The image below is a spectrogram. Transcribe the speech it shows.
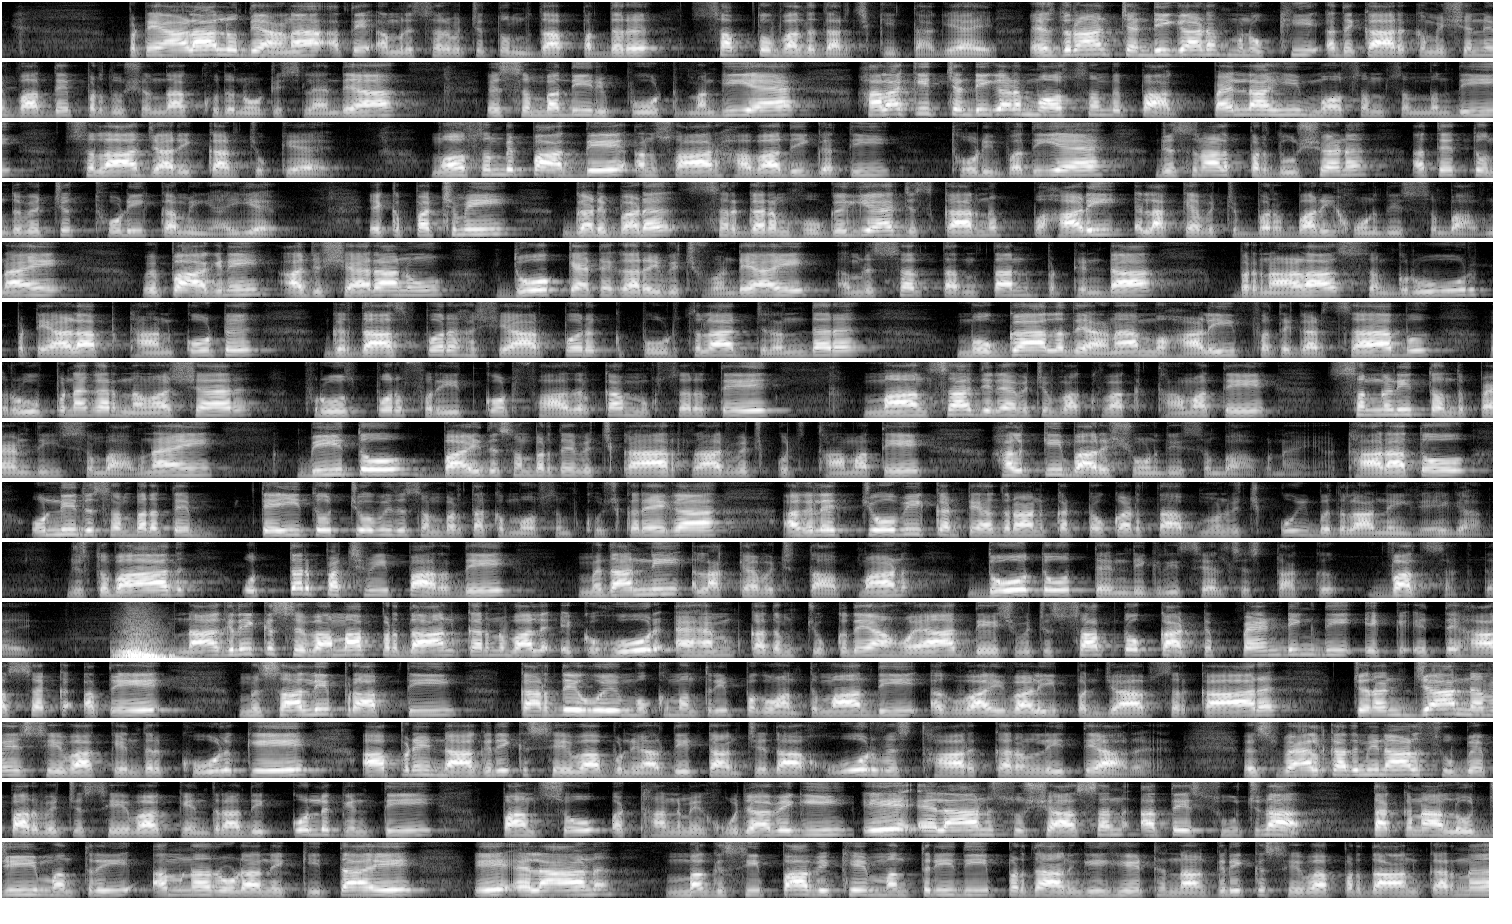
ਪਟਿਆਲਾ, ਲੁਧਿਆਣਾ ਅਤੇ ਅੰਮ੍ਰਿਤਸਰ ਵਿੱਚ ਧੁੰਦ ਦਾ ਪੱਧਰ ਸਭ ਤੋਂ ਵੱਧ ਦਰਜ ਕੀਤਾ ਗਿਆ ਹੈ ਇਸ ਦੌਰਾਨ ਚੰਡੀਗੜ੍ਹ ਮਨੁੱਖੀ ਅਧਿਕਾਰ ਕਮਿਸ਼ਨ ਨੇ ਵਾਧੇ ਪ੍ਰਦੂਸ਼ਣ ਦਾ ਖੁਦ ਨੋਟਿਸ ਲੈਂਦਿਆਂ ਇਸ ਸੰਬੰਧੀ ਰਿਪੋਰਟ ਮੰਗੀ ਹੈ। ਹਾਲਾਂਕਿ ਚੰਡੀਗੜ੍ਹ ਮੌਸਮ ਵਿਭਾਗ ਪਹਿਲਾਂ ਹੀ ਮੌਸਮ ਸੰਬੰਧੀ ਸਲਾਹ ਜਾਰੀ ਕਰ ਚੁੱਕਿਆ ਹੈ। ਮੌਸਮ ਵਿਭਾਗ ਦੇ ਅਨੁਸਾਰ ਹਵਾ ਦੀ ਗਤੀ ਥੋੜੀ ਵਧੀ ਹੈ, ਜਿਸ ਨਾਲ ਪ੍ਰਦੂਸ਼ਣ ਅਤੇ ਧੁੰਦ ਵਿੱਚ ਥੋੜੀ ਕਮੀ ਆਈ ਹੈ। ਇੱਕ ਪੱਛਮੀ ਗੜਬੜ ਸਰਗਰਮ ਹੋ ਗਈ ਹੈ, ਜਿਸ ਕਾਰਨ ਪਹਾੜੀ ਇਲਾਕਿਆਂ ਵਿੱਚ ਬਰਫ਼ਬਾਰੀ ਹੋਣ ਦੀ ਸੰਭਾਵਨਾ ਹੈ। ਵਿਭਾਗ ਨੇ ਅੱਜ ਸ਼ਹਿਰਾਂ ਨੂੰ ਦੋ ਕੈਟਾਗਰੀ ਵਿੱਚ ਵੰਡਿਆ ਹੈ, ਅੰਮ੍ਰਿਤਸਰ, ਤਰਨਤਾਰਨ, ਬਠਿੰਡਾ, ਬਰਨਾਲਾ, ਸੰਗਰੂਰ, ਪਟਿਆਲਾ, ਪਠਾਨਕੋਟ, ਗੁਰਦਾਸਪੁਰ, ਹੁਸ਼ਿਆਰਪੁਰ, ਕਪੂਰਥਲਾ, ਜਲੰਧਰ, ਮੋਗਾ, ਲੁਧਿਆਣਾ, ਮੋਹਾਲੀ, ਫਤਿਹਗੜ੍ਹ ਸਾਹਿਬ, ਰੂਪਨਗਰ, ਨਵਾਂਸ਼ਹਿਰ, ਫਿਰੋਜ਼ਪੁਰ, ਫਰੀਦਕੋਟ, ਫਾਜ਼ਿਲਕਾ, ਮੁਕਤਸਰ ਅਤੇ ਮਾਨਸਾ ਜ਼ਿਲ੍ਹੇ ਵਿੱਚ ਵੱਖ-ਵੱਖ ਥਾਵਾਂ ਤੇ ਸੰਘਣੀ ਧੁੰਦ ਪੈਣ ਦੀ ਸੰਭਾਵਨਾ ਹੈ। 20 ਤੋਂ 22 ਦਸੰਬਰ ਦੇ ਵਿਚਕਾਰ ਰਾਜ ਵਿੱਚ ਕੁਝ ਥਾਵਾਂ ਤੇ ਹਲਕੀ ਬਾਰਿਸ਼ ਹੋਣ ਦੀ ਸੰਭਾਵਨਾ ਹੈ। 18 ਤੋਂ 19 ਦਸੰਬਰ ਅਤੇ 23 ਤੋਂ 24 ਦਸੰਬਰ ਤੱਕ ਮੌਸਮ ਖੁਸ਼ਕ ਰਹੇਗਾ। ਅਗਲੇ 24 ਘੰਟਿਆਂ ਦੌਰਾਨ ਘੱਟੋ-ਘੱਟ ਤਾਪਮਾਨ ਵਿੱਚ ਕੋਈ ਬਦਲਾਅ ਨਹੀਂ ਰਹੇਗਾ। ਜਿਸ ਤੋਂ ਬਾਅਦ ਉੱਤਰ ਪੱਛਮੀ ਭਾਰਤ ਦੇ ਮੈਦਾਨੀ ਇਲਾਕਿਆਂ ਵਿੱਚ ਤਾਪਮਾਨ 2 ਤੋਂ 3 ਡਿਗਰੀ ਸੈਲਸੀਅਸ ਤੱਕ ਵੱਧ ਸਕਦਾ ਹੈ। ਨਾਗਰਿਕ ਸੇਵਾਵਾਂ ਪ੍ਰਦਾਨ ਕਰਨ ਵੱਲ ਇੱਕ ਹੋਰ ਅਹਿਮ ਕਦਮ ਚੁੱਕਦਿਆਂ ਹੋਇਆਂ ਦੇਸ਼ ਵਿੱਚ ਸਭ ਤੋਂ ਘੱਟ ਪੈਂਡਿੰਗ ਦੀ ਇੱਕ ਇਤਿਹਾਸਕ ਅਤੇ ਮਿਸਾਲੀ ਪ੍ਰਾਪਤੀ ਕਰਦੇ ਹੋਏ ਮੁੱਖ ਮੰਤਰੀ ਭਗਵੰਤ ਮਾਨ ਦੀ ਅਗਵਾਈ ਵਾਲੀ ਪੰਜਾਬ ਸਰਕਾਰ 54 ਨਵੇਂ ਸੇਵਾ ਕੇਂਦਰ ਖੋਲ ਕੇ ਆਪਣੇ ਨਾਗਰਿਕ ਸੇਵਾ ਬੁਨਿਆਦੀ ਢਾਂਚੇ ਦਾ ਹੋਰ ਵਿਸਥਾਰ ਕਰਨ ਲਈ ਤਿਆਰ ਹੈ। ਇਸ ਪਹਿਲ ਕਦਮੀ ਨਾਲ ਸੂਬੇ ਭਰ ਵਿੱਚ ਸੇਵਾ ਕੇਂਦਰਾਂ ਦੀ ਕੁੱਲ ਗਿਣਤੀ 598 ਹੋ ਜਾਵੇਗੀ। ਇਹ ਐਲਾਨ ਸੁਸ਼ਾਸਨ ਅਤੇ ਸੂਚਨਾ ਤਕਨਾਲੋਜੀ ਮੰਤਰੀ ਅਮਨ ਅਰੋੜਾ ਨੇ ਕੀਤਾ ਹੈ ਇਹ ਐਲਾਨ ਮਗਸੀਪਾ ਵਿਖੇ ਮੰਤਰੀ ਦੀ ਪ੍ਰਧਾਨਗੀ ਹੇਠ ਨਾਗਰਿਕ ਸੇਵਾ ਪ੍ਰਦਾਨ ਕਰਨ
